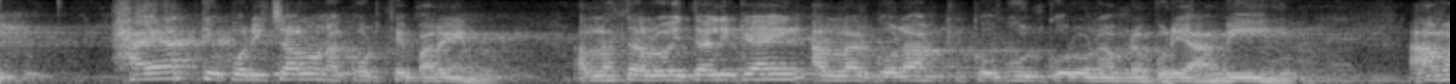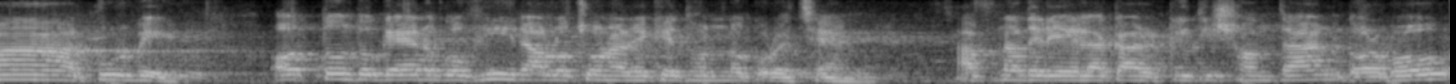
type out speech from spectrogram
হায়াতকে পরিচালনা করতে পারেন। আল্লাহ তালা ওই তালিকায় আল্লাহর গোলামকে কবুল করুন, আমরা পড়ি আমিন। আমার পূর্বে অত্যন্ত জ্ঞান গভীর আলোচনা রেখে ধন্য করেছেন। আপনাদের এলাকার কৃতি সন্তান, গর্ব,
